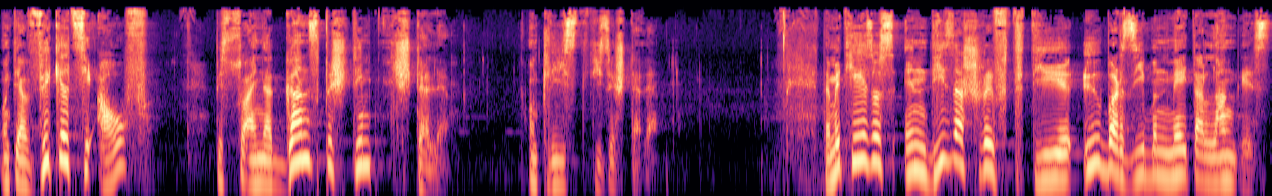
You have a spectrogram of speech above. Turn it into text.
und er wickelt sie auf bis zu einer ganz bestimmten Stelle und liest diese Stelle damit Jesus in dieser Schrift, die über sieben Meter lang ist,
